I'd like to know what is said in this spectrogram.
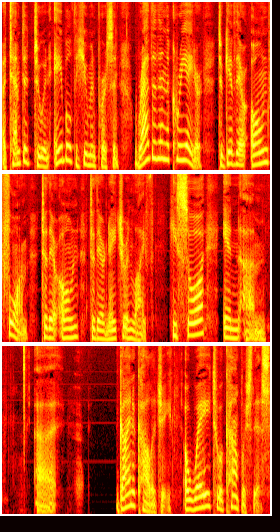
attempted to enable the human person rather than the creator to give their own form to their own to their nature and life. He saw in um, uh, gynecology a way to accomplish this.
